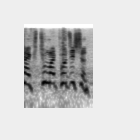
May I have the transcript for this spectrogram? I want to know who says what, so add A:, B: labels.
A: tank to my position!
